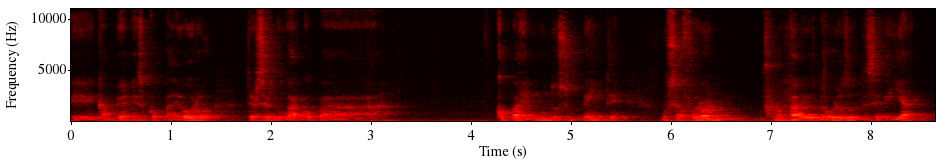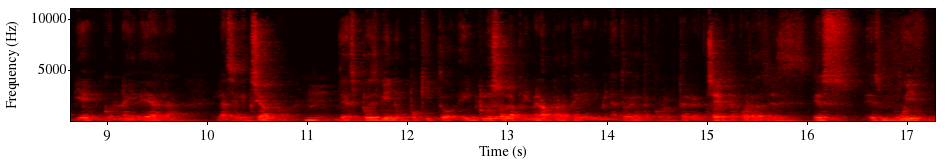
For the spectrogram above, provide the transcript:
eh, campeones Copa de Oro, tercer lugar Copa, Copa del Mundo sub-20. O sea, fueron, fueron varios logros donde se veía bien, con una idea la, la selección, ¿no? mm. Después viene un poquito, e incluso la primera parte de la eliminatoria, ¿te, te- Sí. ¿te acuerdas? Es- Es, es muy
